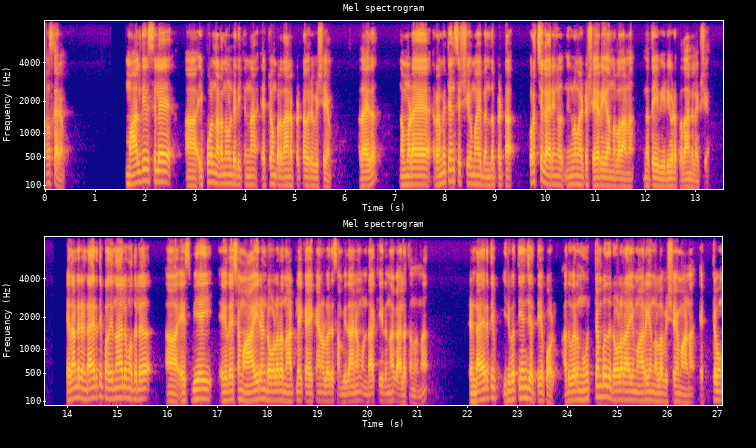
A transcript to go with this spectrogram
നമസ്കാരം. മാൽദീവ്സിലെ ആ, ഇപ്പോൾ നടന്നുകൊണ്ടിരിക്കുന്ന ഏറ്റവും പ്രധാനപ്പെട്ട ഒരു വിഷയം അതായത് നമ്മുടെ റെമിറ്റൻസ് ഇഷ്യൂവുമായി ബന്ധപ്പെട്ട കുറച്ച് കാര്യങ്ങൾ നിങ്ങളുമായിട്ട് ഷെയർ ചെയ്യുക എന്നുള്ളതാണ് ഇന്നത്തെ ഈ വീഡിയോയുടെ പ്രധാന ലക്ഷ്യം. ഏതാണ്ട് രണ്ടായിരത്തി പതിനാല് മുതൽ എസ് ബി ഐ ഏകദേശം ആയിരം ഡോളർ നാട്ടിലേക്ക് അയക്കാനുള്ള ഒരു സംവിധാനം ഉണ്ടാക്കിയിരുന്ന കാലത്ത് നിന്ന് രണ്ടായിരത്തി ഇരുപത്തിയഞ്ച് എത്തിയപ്പോൾ അത് വെറും നൂറ്റമ്പത് ഡോളറായി മാറിയെന്നുള്ള വിഷയമാണ് ഏറ്റവും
